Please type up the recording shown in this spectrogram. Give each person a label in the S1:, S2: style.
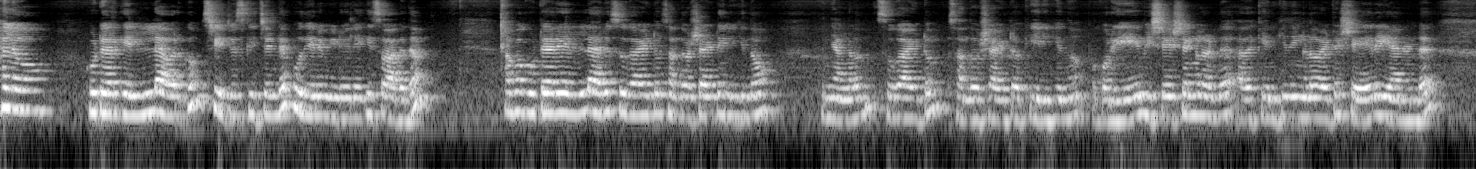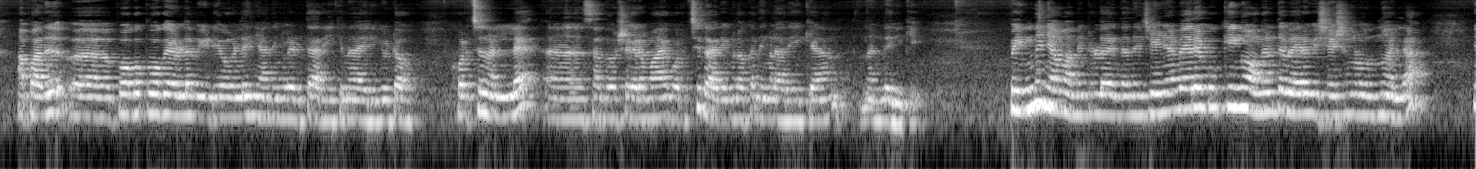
S1: Hello കൂട്ടുകാർക്ക് എല്ലാവർക്കും ശ്രീജുസ് കിച്ചന്റെ പുതിയൊരു വീഡിയോയിലേക്ക് സ്വാഗതം. അപ്പോൾ കൂട്ടുകാരെ എല്ലാവരും സുഖമായിട്ടും സന്തോഷമായിട്ടും ഇരിക്കുന്നു. ഞങ്ങളും സുഖമായിട്ടും സന്തോഷമായിട്ടും ഒക്കെ ഇരിക്കുന്നു. അപ്പോൾ കുറേ വിശേഷങ്ങളുണ്ട് അതൊക്കെ എനിക്ക് നിങ്ങളുമായിട്ട് ഷെയർ ചെയ്യാനുണ്ട്. അപ്പോൾ അത് പോകെ പോകെയുള്ള വീഡിയോകളിൽ ഞാൻ നിങ്ങളെടുത്ത് അറിയിക്കുന്നതായിരിക്കും കേട്ടോ. കുറച്ച് നല്ല സന്തോഷകരമായ കുറച്ച് കാര്യങ്ങളൊക്കെ നിങ്ങൾ അറിയിക്കാനുണ്ട് എനിക്ക്. ഇപ്പം ഇന്ന് ഞാൻ വന്നിട്ടുള്ളത് എന്താണെന്ന് വെച്ച് കഴിഞ്ഞാൽ വേറെ കുക്കിങ്ങോ അങ്ങനത്തെ വേറെ വിശേഷങ്ങളോ ഒന്നുമല്ല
